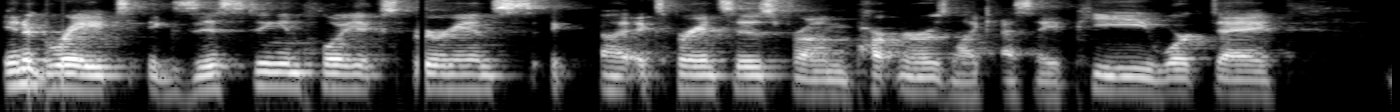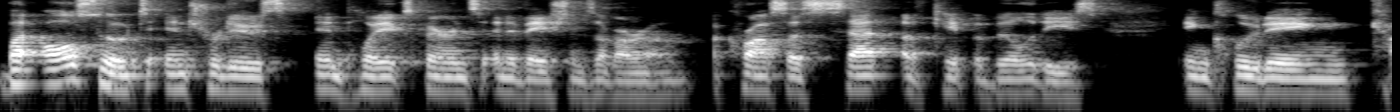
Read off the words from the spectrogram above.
integrate existing employee experience uh, experiences from partners like SAP, Workday, but also to introduce employee experience innovations of our own across a set of capabilities, including c-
